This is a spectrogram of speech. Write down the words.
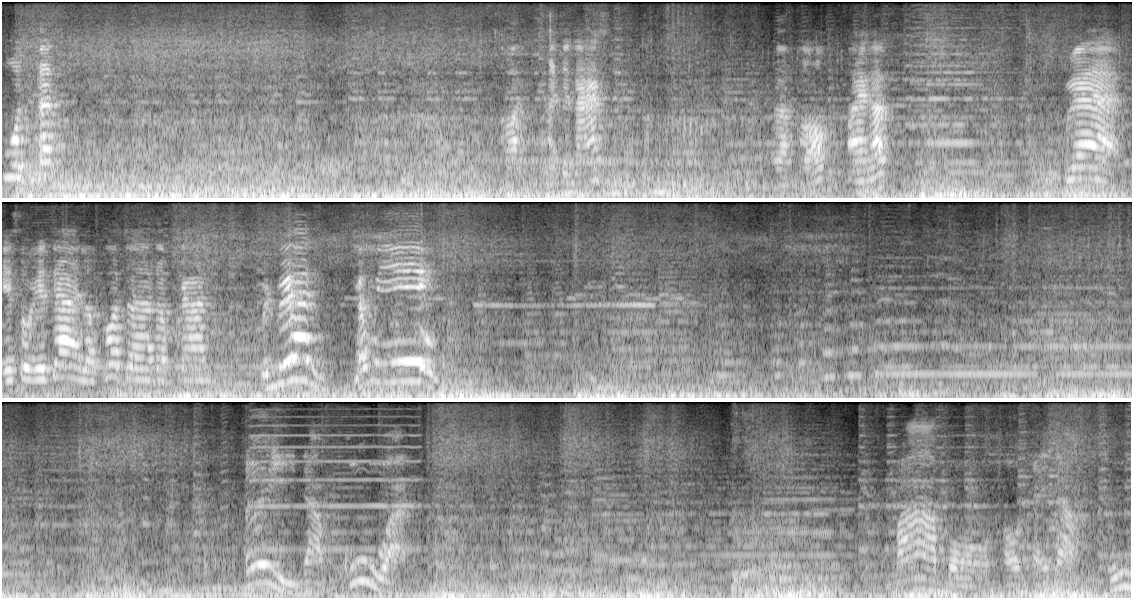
ปวดกันอะอาจจะนะอะพร้อมไปครับ เมื่อ SOS ได้เราก็จะทำการ เพื่อนๆยังมี ดาบคู่อะ บ้าบอเขาใช้ดาบคู่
